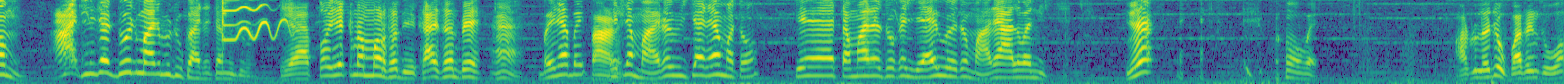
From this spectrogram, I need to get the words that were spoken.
આમ આઠ લીટર દૂધ મારી બધું કાઢે તમે જો. એ તો એક નંબર છે દેખાય છે ને બે હા બરાબર. તાણે. એટલે મારો વિચાર એમ હતો કે તમારે જો કંઈ લેવું હોય તો મારે હાલવાની. હે? ઓ ભાઈ. આટલું લેજો ઊભા થઈને જોવો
